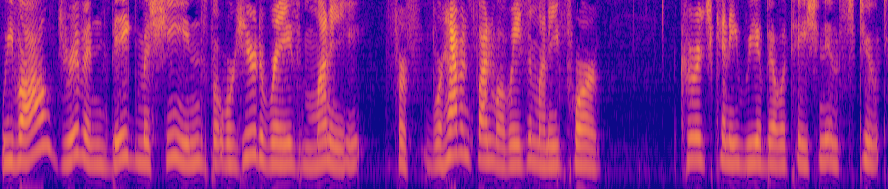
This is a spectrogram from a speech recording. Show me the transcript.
we've all driven big machines, but we're here to raise money for. We're having fun while raising money for Courage Kenny Rehabilitation Institute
